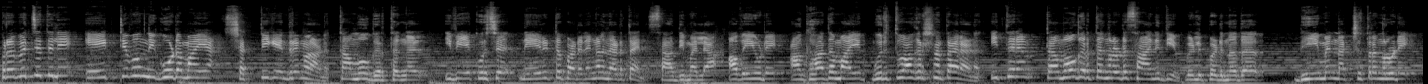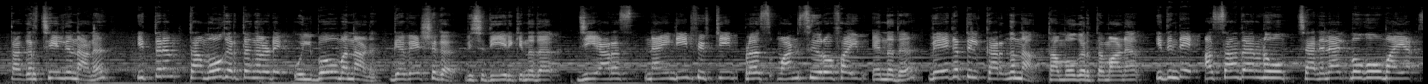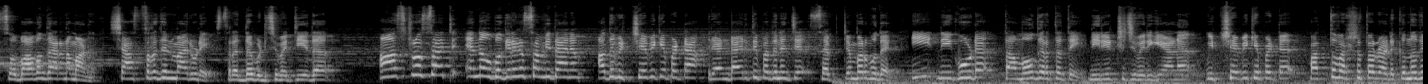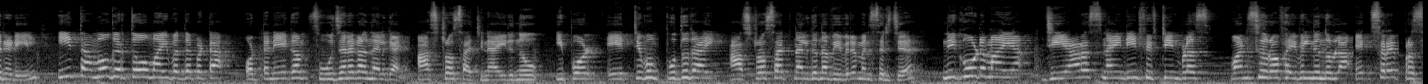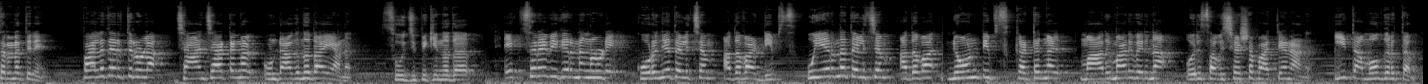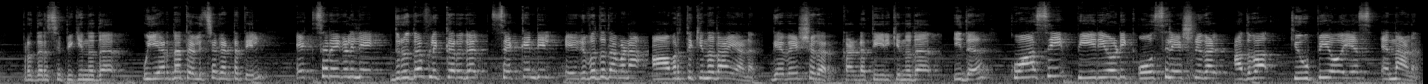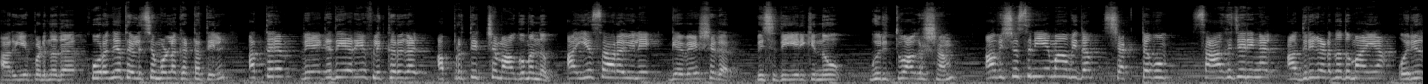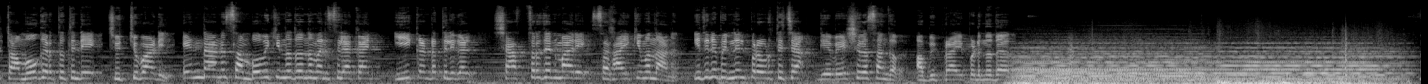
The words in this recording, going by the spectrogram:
പ്രപഞ്ചത്തിലെ ഏറ്റവും നിഗൂഢമായ ശക്തി കേന്ദ്രങ്ങളാണ് തമോഗർത്തങ്ങൾ ഇവയെക്കുറിച്ച് നേരിട്ട് പഠനങ്ങൾ നടത്താൻ സാധ്യമല്ല. അവയുടെ അഗാധമായ ഗുരുത്വാകർഷണത്താലാണ് ഇത്തരം തമോഗർത്തങ്ങളുടെ സാന്നിധ്യം വെളിപ്പെടുന്നത്. ഭീമൻ നക്ഷത്രങ്ങളുടെ തകർച്ചയിൽ നിന്നാണ് ഇത്തരം തമോഗർത്തങ്ങളുടെ ഉത്ഭവമെന്നാണ് ഗവേഷകർ വിശദീകരിക്കുന്നത്. G R S nineteen fifteen plus one zero five എന്നത് വേഗത്തിൽ കറങ്ങുന്ന തമോഗർത്തമാണ്. ഇതിന്റെ അസാധാരണവും ചലനാത്മകവുമായ സ്വഭാവം കാരണമാണ് ശാസ്ത്രജ്ഞന്മാരുടെ ശ്രദ്ധ പിടിച്ചുപറ്റിയത്. ആസ്ട്രോസാറ്റ് എന്ന ഉപഗ്രഹ സംവിധാനം അത് വിക്ഷേപിക്കപ്പെട്ട രണ്ടായിരത്തി പതിനഞ്ച് സെപ്റ്റംബർ മുതൽ ഈ നിഗൂഢ തമോഗർത്തത്തെ നിരീക്ഷിച്ചു വരികയാണ്. വിക്ഷേപിക്കപ്പെട്ട് പത്ത് വർഷത്തോടടുക്കുന്നതിനിടയിൽ ഈ തമോഗർത്തവുമായി ബന്ധപ്പെട്ട ഒട്ടനേകം സൂചനകൾ നൽകാൻ ആസ്ട്രോസാറ്റിനായിരുന്നു. ഇപ്പോൾ ഏറ്റവും പുതുതായി ആസ്ട്രോസാറ്റ് നൽകുന്ന വിവരമനുസരിച്ച് നിഗൂഢമായ G R S nineteen fifteen plus one zero ഫൈവിൽ നിന്നുള്ള എക്സ്റേ പ്രസരണത്തിന് പലതരത്തിലുള്ള ചാഞ്ചാട്ടങ്ങൾ ഉണ്ടാകുന്നതായാണ് സൂചിപ്പിക്കുന്നത്. എക്സ്റേ വികരണങ്ങളുടെ കുറഞ്ഞ തെളിച്ചം അഥവാ ഡിപ്സ് ഉയർന്ന തെളിച്ചം അഥവാ നോൺ ഡിപ്സ് ഘട്ടങ്ങൾ മാറി മാറി വരുന്ന ഒരു സവിശേഷ പാറ്റേൺ ആണ് ഈ തമോഗൃത്തം പ്രദർശിപ്പിക്കുന്നത്. ഉയർന്ന തെളിച്ച ഘട്ടത്തിൽ എക്സ്റേകളിലെ ദ്രുത ഫ്ലിക്കറുകൾ സെക്കൻഡിൽ എഴുപത് തവണ ആവർത്തിക്കുന്നതായാണ് ഗവേഷകർ കണ്ടെത്തിയിരിക്കുന്നത്. ഇത് ക്വാസി പീരിയോഡിക് ഓസിലേഷനുകൾ അഥവാ ക്യു പി ഒ എസ് എന്നാണ് അറിയപ്പെടുന്നത്. കുറഞ്ഞ തെളിച്ചമുള്ള ഘട്ടത്തിൽ അത്തരം വേഗതയേറിയ ഫ്ലിക്കറുകൾ അപ്രത്യക്ഷമാകുമെന്നും ഐ എസ് ആർഒയിലെ ഗവേഷകർ വിശദീകരിക്കുന്നു. ഗുരുത്വാകർഷണം അവിശ്വസനീയമാവിധം ശക്തവും സാഹചര്യങ്ങൾ അതിരുകടന്നതുമായ ഒരു തമോഗർത്തത്തിന്റെ ചുറ്റുപാടിൽ എന്താണ് സംഭവിക്കുന്നതെന്ന് മനസ്സിലാക്കാൻ ഈ കണ്ടെത്തലുകൾ ശാസ്ത്രജ്ഞന്മാരെ സഹായിക്കുമെന്നാണ് ഇതിനു പിന്നിൽ പ്രവർത്തിച്ച ഗവേഷക സംഘം അഭിപ്രായപ്പെടുന്നത്.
